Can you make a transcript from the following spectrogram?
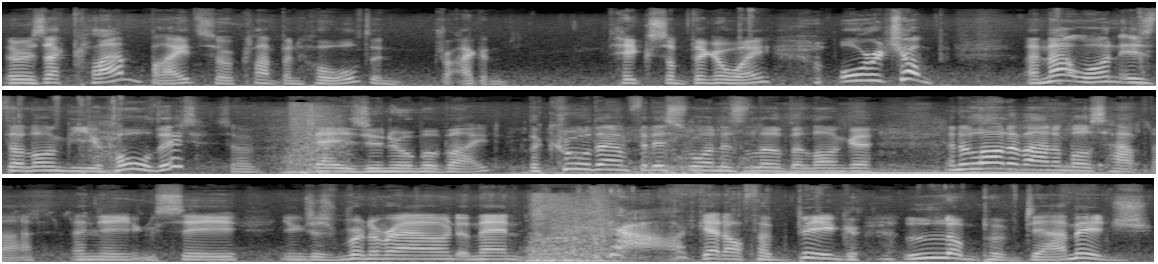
there is a clamp bite, so clamp and hold and drag and take something away, or a chomp. And that one is the longer you hold it, so there's your normal bite. The cooldown for this one is a little bit longer, and a lot of animals have that. And yeah, you can see, you can just run around and then get off a big lump of damage.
